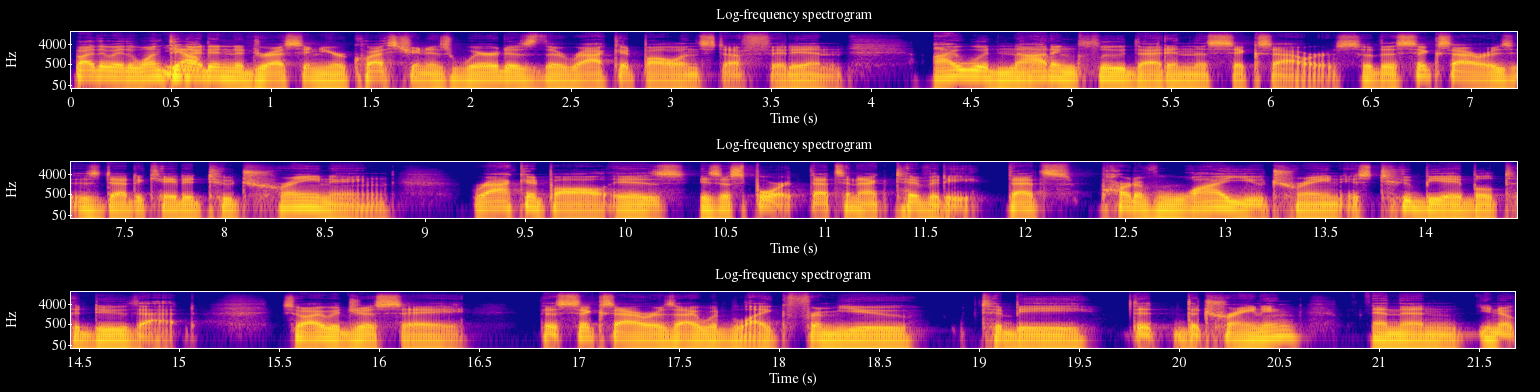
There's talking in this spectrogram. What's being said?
By the way, the one thing Yeah. I didn't address in your question is where does the racquetball and stuff fit in? I would not include that in the six hours. So the six hours is dedicated to training. Racquetball is is a sport. That's an activity. That's part of why you train is to be able to do that. So I would just say the six hours I would like from you to be the the training and then you know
